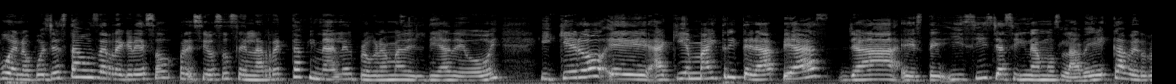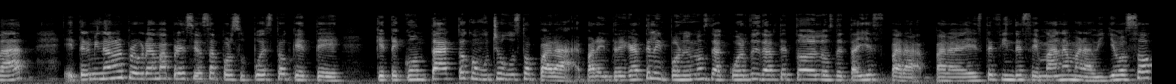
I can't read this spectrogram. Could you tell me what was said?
Bueno, pues ya estamos de regreso, preciosos, en la recta final del programa del día de hoy. Y quiero, eh, aquí en Maitri Terapias, ya, este, Isis, ya asignamos la beca, ¿verdad? Eh, terminaron el programa, preciosa, por supuesto que te que te contacto con mucho gusto para, para entregártela y ponernos de acuerdo y darte todos los detalles para, para este fin de semana maravilloso.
